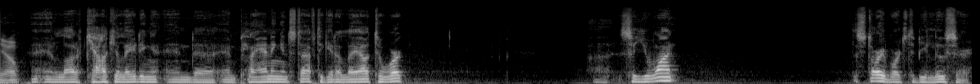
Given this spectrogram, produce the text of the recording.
know. and a lot of calculating and uh, and planning and stuff to get a layout to work. Uh, so you want the storyboards to be looser,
